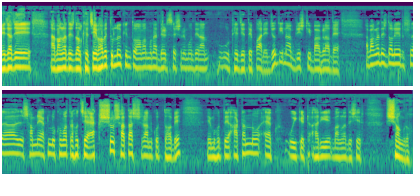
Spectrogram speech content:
মেজাজে বাংলাদেশ দল খেলছে এভাবে তুললেও কিন্তু আমার মনে হয় দেড় সেশনের মধ্যে রান উঠে যেতে পারে। যদি না বৃষ্টি বাগড়া দেয়, বাংলাদেশ দলের সামনে এক লক্ষ্যমাত্রা হচ্ছে একশো সাতাশ রান করতে হবে। এই মুহূর্তে আটান্ন এক উইকেট হারিয়ে বাংলাদেশের সংগ্রহ।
